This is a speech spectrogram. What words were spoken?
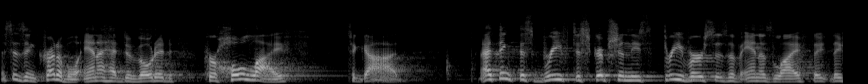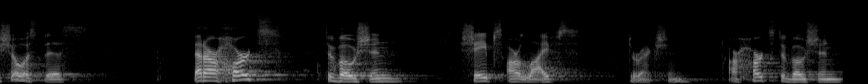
This is incredible. Anna had devoted her whole life to God. And I think this brief description, these three verses of Anna's life, they, they show us this that our hearts devotion shapes our life's direction. Our heart's devotion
